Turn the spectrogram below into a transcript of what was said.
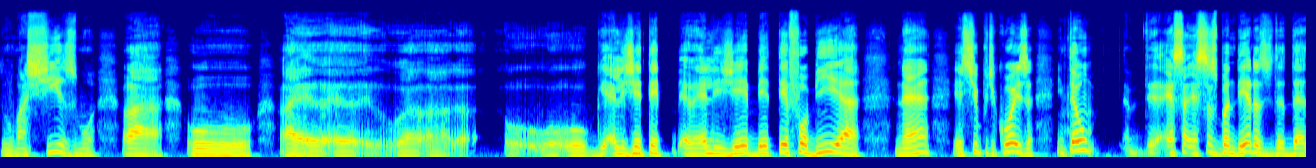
o machismo, a, o, a, a, a, o, o LGBT, LGBTfobia, né, esse tipo de coisa. Então, essa, essas bandeiras da, da,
